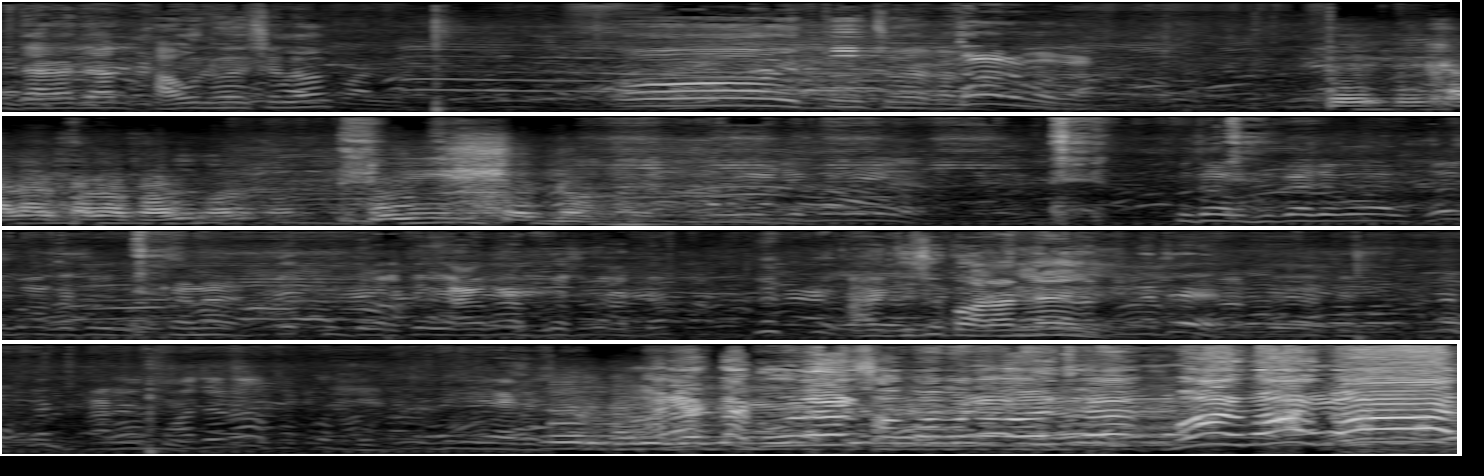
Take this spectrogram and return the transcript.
দেখা যাক ফাউল হয়েছিল ও একটু উঁচু হয়ে গেল। খেলার ফলাফল দুই শূন্য। কোথাও ঢুকে যাব কেন? আর কিছু করার নেই। আর একটা গোলের সম্ভাবনা রয়েছে। মার মার মার!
